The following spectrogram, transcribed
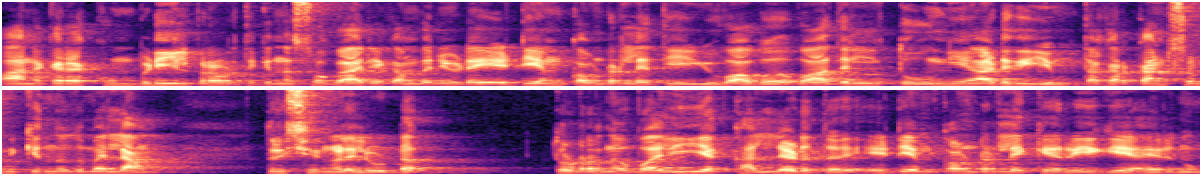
ആനക്കര കുമ്പിടിയിൽ പ്രവർത്തിക്കുന്ന സ്വകാര്യ കമ്പനിയുടെ എ ടി എം കൗണ്ടറിലെത്തിയ യുവാവ് വാതിലിൽ തൂങ്ങിയാടുകയും തകർക്കാൻ ശ്രമിക്കുന്നതുമെല്ലാം ദൃശ്യങ്ങളിലുണ്ട്. തുടർന്ന് വലിയ കല്ലെടുത്ത് എ ടി എം കൗണ്ടറിലേക്ക് എറിയുകയായിരുന്നു.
